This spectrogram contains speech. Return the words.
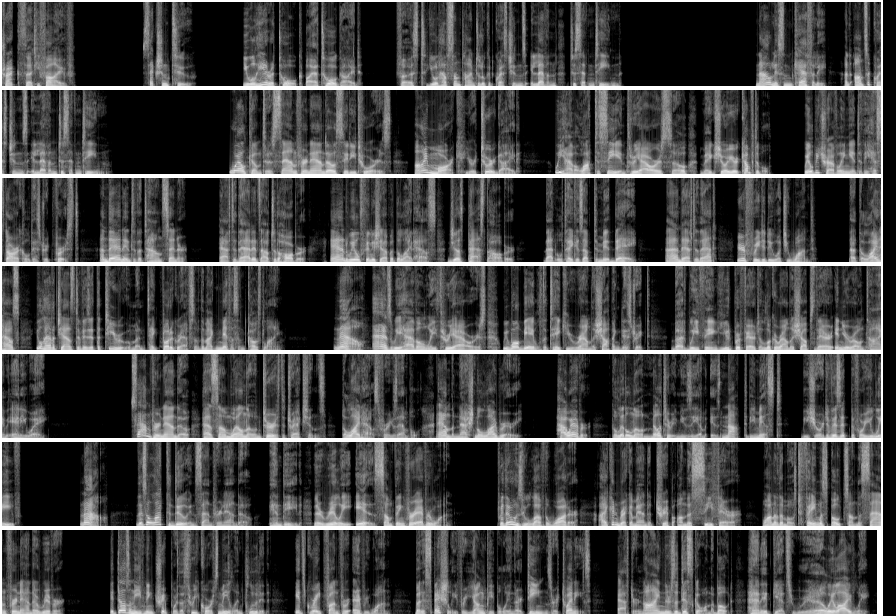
Track 35. Section 2. You will hear a talk by a tour guide. First, you will have some time to look at questions 11 to 17. Now listen carefully and answer questions 11 to 17. Welcome to San Fernando City Tours. I'm Mark, your tour guide. We have a lot to see in three hours, so make sure you're comfortable. We'll be traveling into the historical district first, and then into the town center. After that, it's out to the harbor, and we'll finish up at the lighthouse, just past the harbor. That will take us up to midday, and after that, you're free to do what you want. At the lighthouse, you'll have a chance to visit the tea room and take photographs of the magnificent coastline. Now, as we have only three hours, we won't be able to take you around the shopping district, but we think you'd prefer to look around the shops there in your own time anyway. San Fernando has some well known tourist attractions, the lighthouse, for example, and the National Library. However, the little known military museum is not to be missed. Be sure to visit before you leave. Now, there's a lot to do in San Fernando. Indeed, there really is something for everyone. For those who love the water, I can recommend a trip on the Seafarer, one of the most famous boats on the San Fernando River. It does an evening trip with a three course meal included. It's great fun for everyone, but especially for young people in their teens or 20s. After nine, there's a disco on the boat, and it gets really lively.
